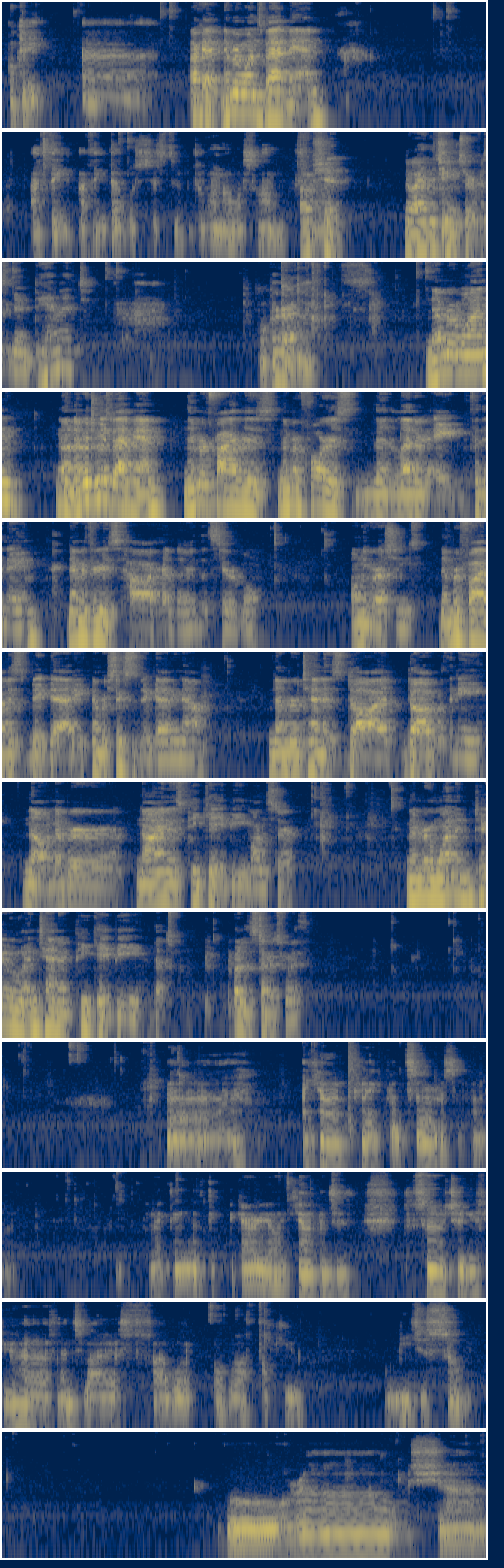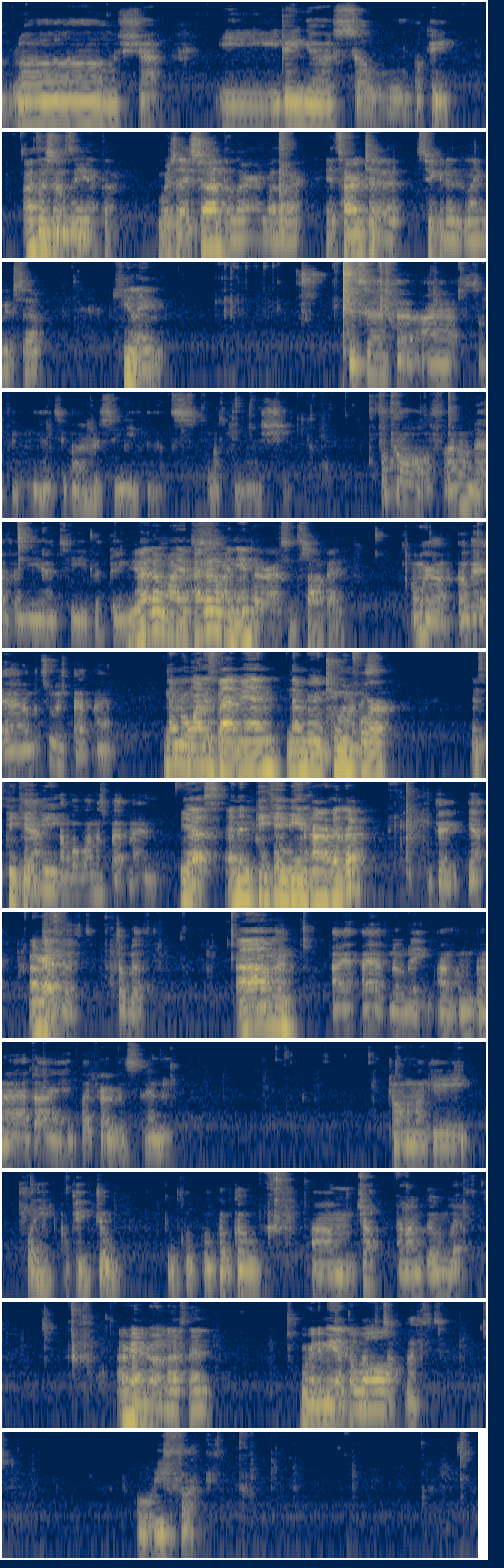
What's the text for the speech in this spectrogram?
Okay, uh, okay, number one's Batman. I think I think that was just the, the one I was on. Oh shit. No, I had to change servers again. Damn it. Okay. Okay. Number one, no, number two is Batman. Number five is number four is the letter eight for the name. Number three is Heil Hitler. That's terrible. Only Russians. Number five is Big Daddy. Number six is Big Daddy now. Number ten is Dog. Dog with an E. No, number nine is PKB Monster. Number one and two, antenna PKB. That's what it starts with. Uh, I cannot connect with servers apparently. Connecting with Agario. You cannot server check if you have antivirus, firewall, blah blah. Fuck you. Eat your soul. Oh, Russia, Russia, eating your soul. Okay. I thought that was the anthem, which I still have to learn, by the way. It's hard to speak another language, though. Keeling. It says that I have something antivirusy that's blocking my shit. Fuck off! I don't have any anti but thing. Yeah, I don't why I don't know the antivirus would stop it. Oh my god. Okay, uh, number two is Batman. Number one is Batman. Number two and is- four is Yeah, PKB. number one is Batman. Yes, and then PKB and Heil Hitler. Okay, yeah. Okay. Top left. Top left. Um. I, I have no name. I'm, I'm gonna die by purpose and Klovnemonkey play. Okay, go. Go go go go go. Um chop and I'm going left. Okay, I'm going left then. We're gonna meet at the Left, wall. Top left. Holy fuck.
